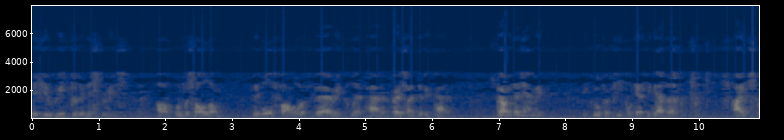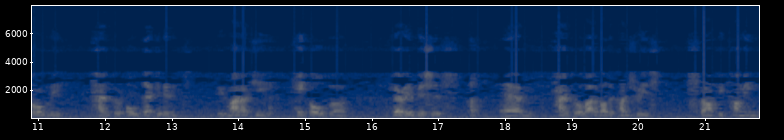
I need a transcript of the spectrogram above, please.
If you read through the histories of Ummah Olam, they all follow a very clear pattern, very scientific pattern. Young dynamic, a group of people get together, fight strongly, conquer old decadence, a monarchy, take over, very ambitious, um, conquer a lot of other countries, start becoming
